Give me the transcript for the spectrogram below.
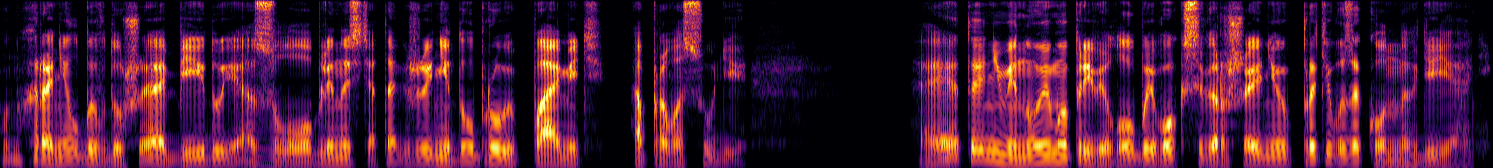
он хранил бы в душе обиду и озлобленность, а также недобрую память о правосудии. А это неминуемо привело бы его к совершению противозаконных деяний.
